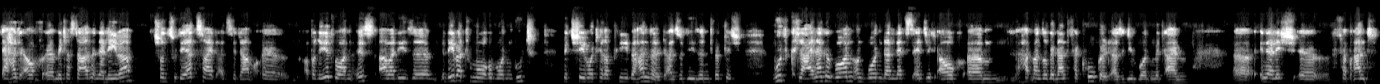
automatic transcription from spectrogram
er hat auch äh, Metastasen in der Leber, schon zu der Zeit, als der Darm äh, operiert worden ist. Aber diese Lebertumore wurden gut mit Chemotherapie behandelt. Also die sind wirklich gut kleiner geworden und wurden dann letztendlich auch, ähm, hat man so genannt, verkokelt. Also die wurden mit einem äh, innerlich äh, verbrannt.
